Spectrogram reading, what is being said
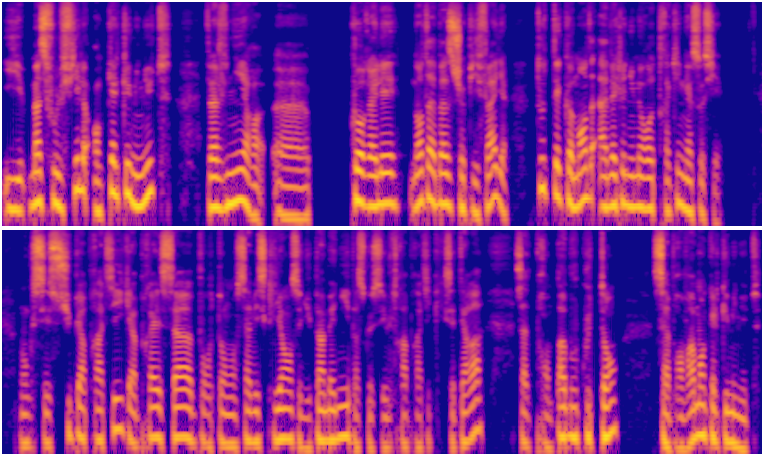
il, MassFulfill, en quelques minutes, va venir euh, corréler dans ta base Shopify toutes tes commandes avec le numéro de tracking associé. Donc c'est super pratique. Après ça, pour ton service client, c'est du pain béni parce que c'est ultra pratique, etc. Ça ne te prend pas beaucoup de temps, ça prend vraiment quelques minutes.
